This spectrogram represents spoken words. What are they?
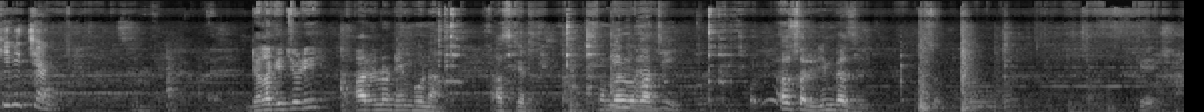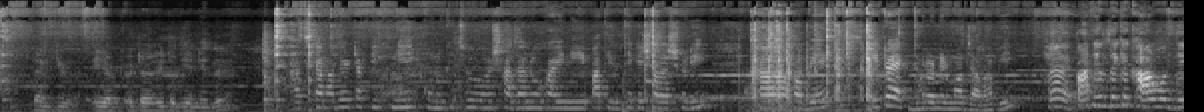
কি দিচ্ছেন ঢেলা খিচুড়ি আর হলো ডিম বোনা আজকের। সন্ধ্যাবেলা ও সরি ডিম ভাজি। ওকে থ্যাংক ইউ এই এটা এটা দিয়ে দে। আজকে আমাদের এটা পিকনিক কোনো কিছু সাজানো হয়নি পাতিল থেকে সরাসরি খাওয়া হবে। এটা এক ধরনের মজা ভাবি। হ্যাঁ পাতিল থেকে খাওয়ার মধ্যে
